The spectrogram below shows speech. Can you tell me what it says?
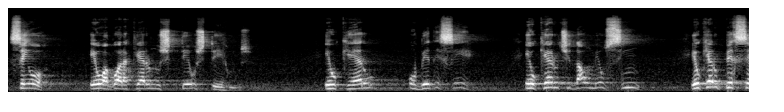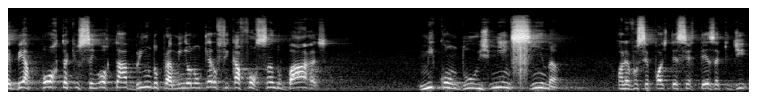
Senhor, eu agora quero nos teus termos, eu quero obedecer, eu quero te dar o meu sim, eu quero perceber a porta que o Senhor está abrindo para mim, eu não quero ficar forçando barras. Me conduz, me ensina. Olha, você pode ter certeza que de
